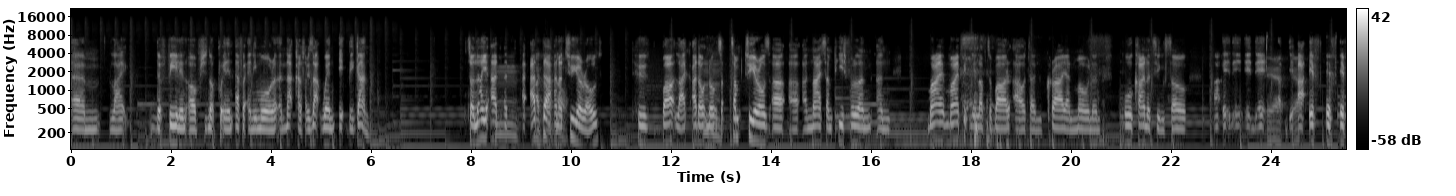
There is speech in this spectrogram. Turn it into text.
um like the feeling of she's not putting in effort anymore and that kind of stuff is that when it began so now you add Mm. add that don't and a two-year-old who but like i don't know Mhm. some, some two-year-olds are, are, are nice and peaceful and and my my picnic love to bawl out and cry and moan and all kind of things so uh, it, it, it, it, Yeah, uh, if if if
